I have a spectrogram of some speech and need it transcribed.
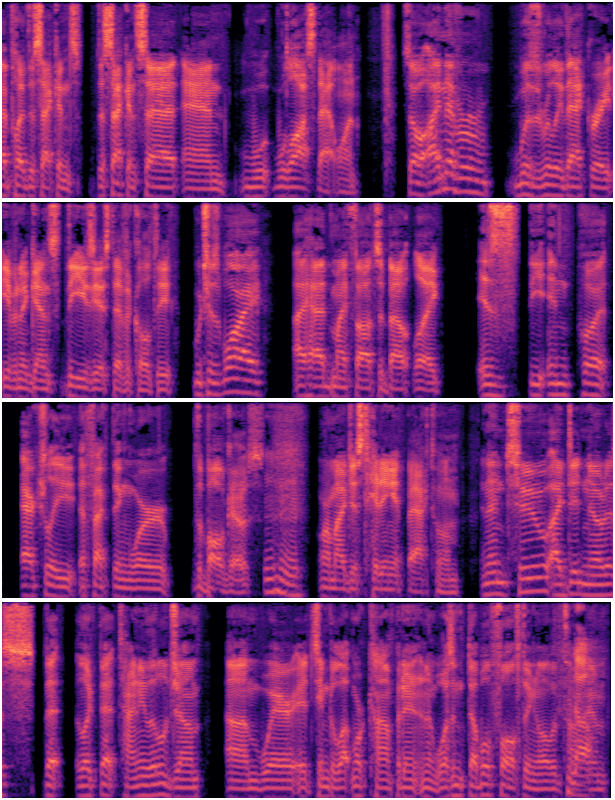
I played the second the second set and w- lost that one. So I never was really that great, even against the easiest difficulty, which is why I had my thoughts about like, is the input actually affecting where the ball goes, Mm-hmm. or am I just hitting it back to him? And then two, I did notice that like that tiny little jump um, where it seemed a lot more competent and it wasn't double faulting all the No. time.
